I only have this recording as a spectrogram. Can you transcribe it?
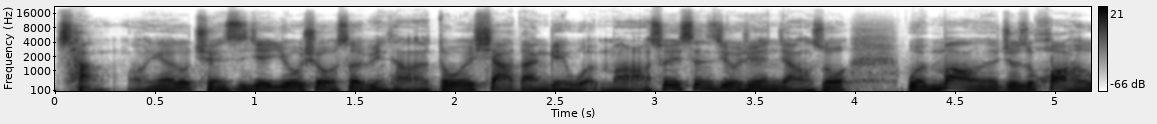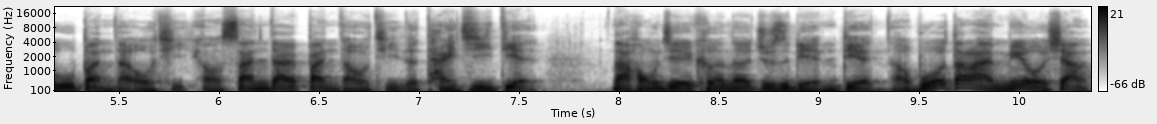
厂哦，应该说全世界优秀的射频厂呢，都会下单给稳懋，所以甚至有些人讲说，文茂呢就是化合物半导体哦，三代半导体的台积电。那宏捷科呢，就是联电。啊，不过当然没有像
